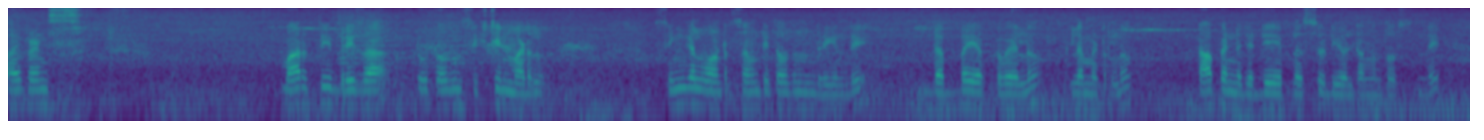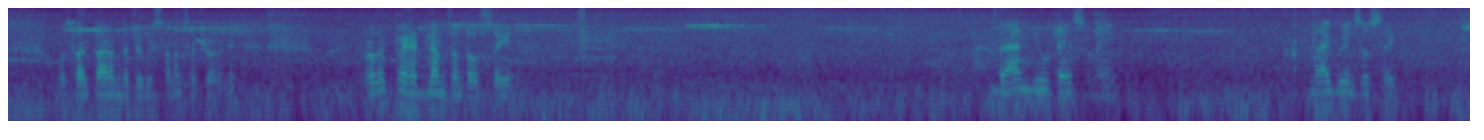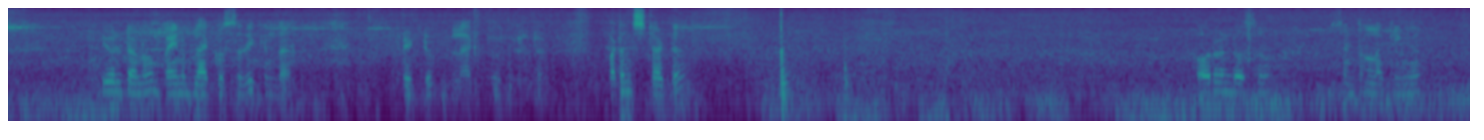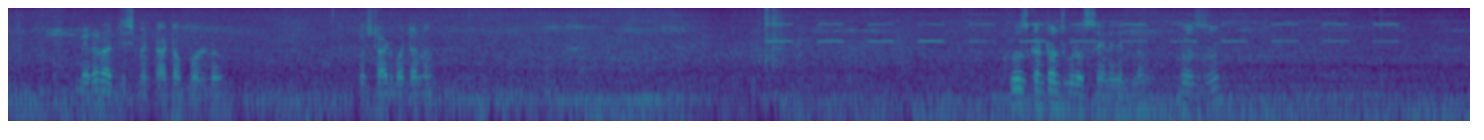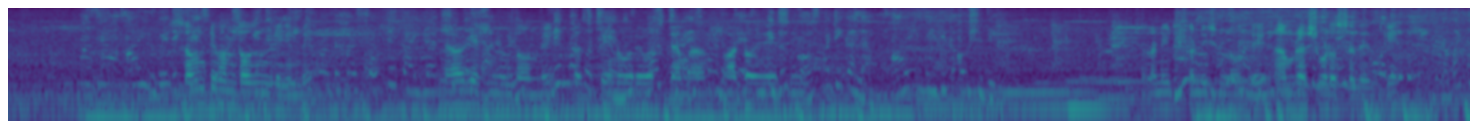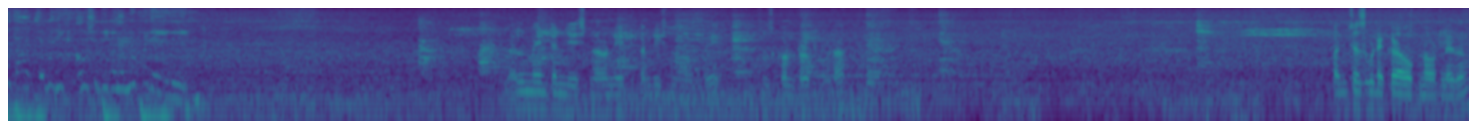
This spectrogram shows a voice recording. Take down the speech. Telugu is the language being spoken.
Hi friends Maruti Brezza two thousand sixteen model single owner seventy thousand తిరిగింది డెబ్బై ఒక్క వేలు కిలోమీటర్లు. Top and ZDi plus dual tone అంతా వస్తుంది. ఒకసారి కార్ అంతా చూపిస్తాను. ఒకసారి చూడండి. ప్రొజెక్టర్ హెడ్ ల్యాంప్స్ అంతా వస్తాయి. బ్రాండ్ న్యూ టైర్స్ ఉన్నాయి. మ్యాగ్ వీల్స్ వస్తాయి. డ్యూయల్ టోను పైన బ్లాక్ వస్తుంది కింద red black button start. Power windows central locking mirror adjustment auto fold start button. Cruise controls కూడా వస్తాయండి దీంట్లో. క్రూజ్. సెవెంటీ వన్ థౌసండ్ తిరిగింది నావిగేషన్ ఉందా ఉంది touch screen reverse camera auto AC చాలా నీట్ కండిషన్లో ఉంది. ఆంబ్రెస్ట్ కూడా వస్తుంది దీనికి. వెల్ మెయింటైన్ చేసినారు. నీట్ కండిషన్లో ఉంది. చూసుకుంటారు కూడా. పంచర్స్ కూడా ఎక్కడ ఓపెన్ అవ్వట్లేదు.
